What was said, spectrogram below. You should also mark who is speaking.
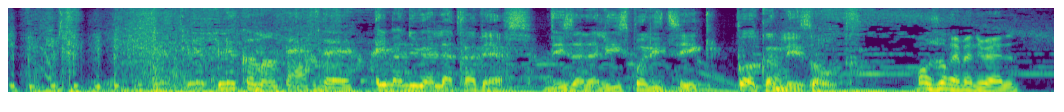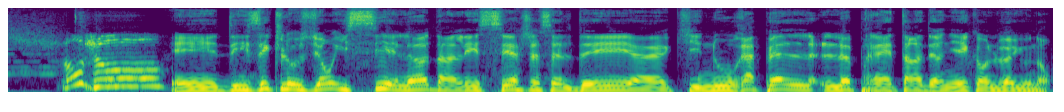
Speaker 1: Le, commentaire de
Speaker 2: Emmanuel Latraverse. Des analyses politiques pas comme les autres.
Speaker 3: Bonjour Emmanuel.
Speaker 4: Bonjour.
Speaker 3: Et des éclosions ici et là dans les CHSLD euh, qui nous rappellent le printemps dernier, qu'on le veuille ou non.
